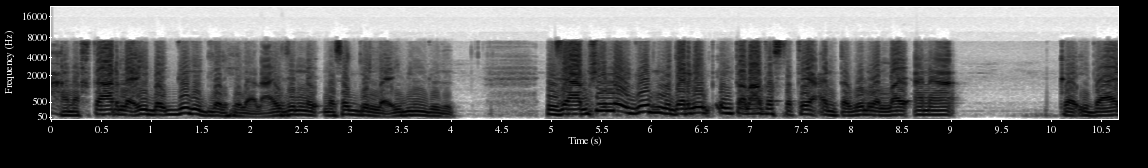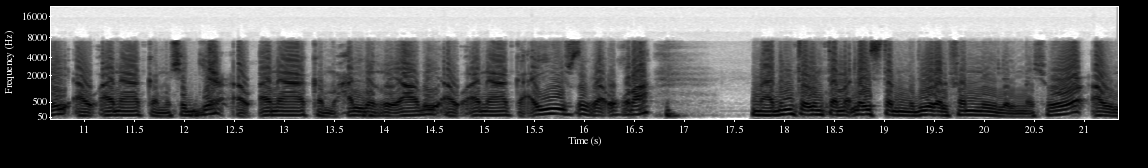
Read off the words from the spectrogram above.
حنختار لعيبة جدد للهلال. عايزين نسجل لاعبين جدد. إذا في موجود مدرب أنت لا تستطيع أن تقول والله أنا كإداري أو أنا كمشجع أو أنا كمحلل رياضي أو أنا كأي صفة أخرى ما دمت أنت ليست المدير الفني للمشروع أو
